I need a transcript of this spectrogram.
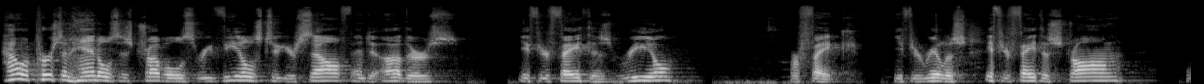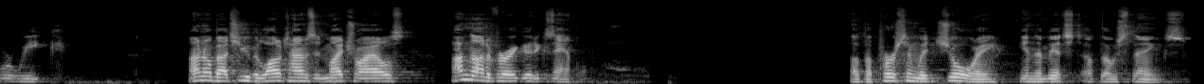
How a person handles his troubles reveals to yourself and to others if your faith is real or fake. If your, real is, if your faith is strong or weak. I don't know about you, but a lot of times in my trials, I'm not a very good example of a person with joy in the midst of those things.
